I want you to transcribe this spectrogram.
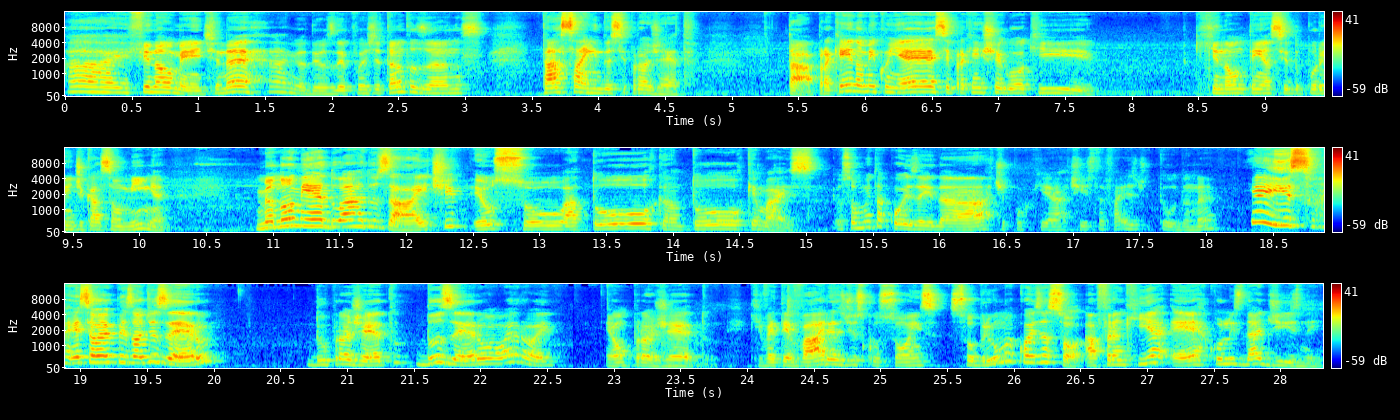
Ai, finalmente, né? Ai, meu Deus, depois de tantos anos, tá saindo esse projeto. Tá, pra quem não me conhece, pra quem chegou aqui que não tenha sido por indicação minha, meu nome é Eduardo Zait, eu sou ator, cantor, que mais? Eu sou muita coisa aí da arte, porque artista faz de tudo, né? E é isso, esse é o episódio zero do projeto Do Zero ao Herói. É um projeto que vai ter várias discussões sobre uma coisa só, a franquia Hércules da Disney.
